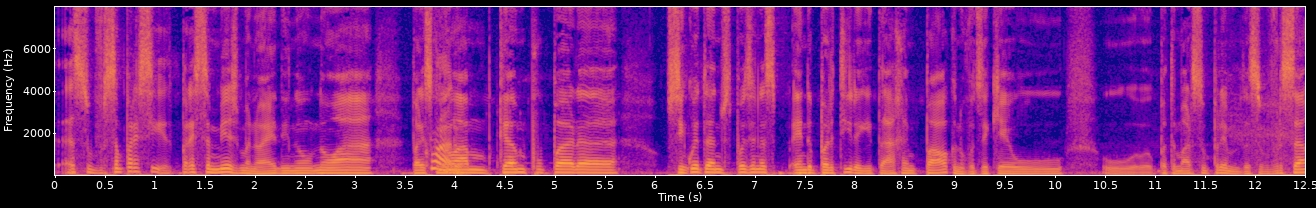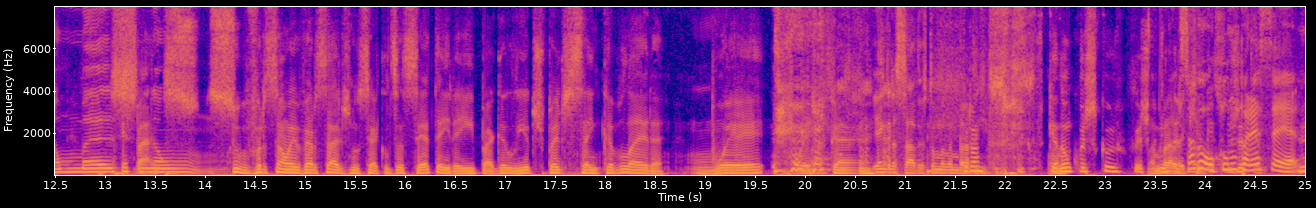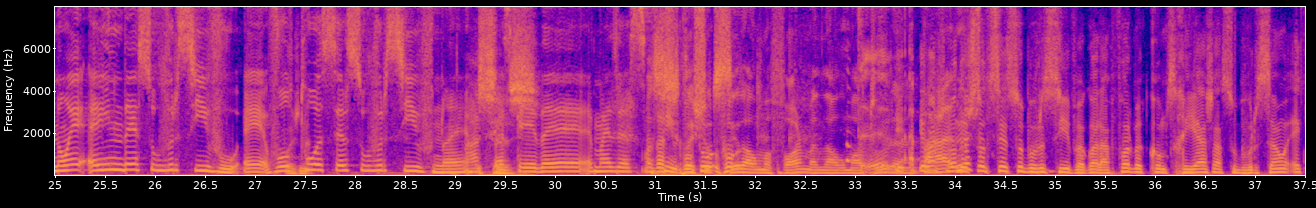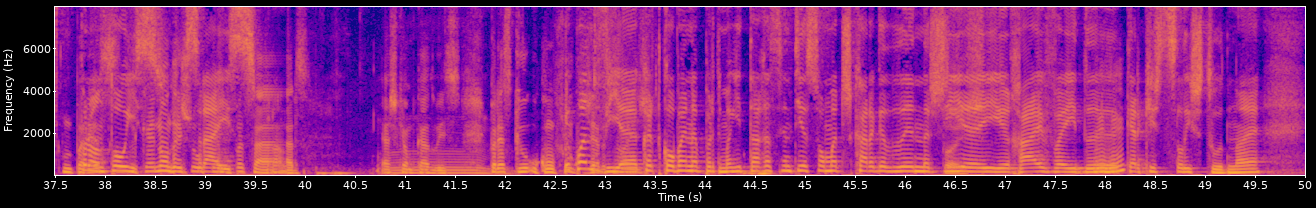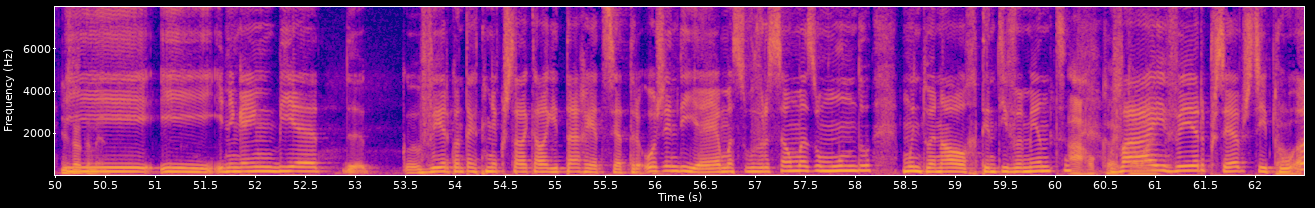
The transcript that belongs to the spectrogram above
a subversão parece, parece a mesma, não é? E não, não há, parece claro. que não há campo para 50 anos depois ainda, ainda partir a guitarra em palco, não vou dizer que é o, o patamar supremo da subversão, mas Epá, não. Subversão em Versalhes no século XVII é ir aí para a Galeria dos Espelhos sem cabeleira. Bué, bué E é engraçado, eu estou-me a lembrar Pronto, cada um com as, com as Sabe, o que me parece é, não é ainda é subversivo, é voltou a ser subversivo, não é? Achas? Parece que a ideia é mais essa. Mas acho que deixou de ser de alguma forma, de alguma altura? Eu acho que não deixou de ser subversivo. Agora, a forma como se reage à subversão é que me parece Pronto, ou isso. quem não deixou Será o tempo isso. passar. Pronto. Acho que é um bocado isso. Parece que o, conflito. Eu quando via Kurt Cobain a partir de uma guitarra sentia só uma descarga de energia pois. e raiva e de uhum. quer que isto se lixe tudo, não é? E, e, e, ninguém via ver quanto é que tinha custado aquela guitarra, etc. Hoje em dia é uma subversão, mas o mundo, muito anal, retentivamente, ah, okay, tá vai tá ver, percebes? Tipo, tá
